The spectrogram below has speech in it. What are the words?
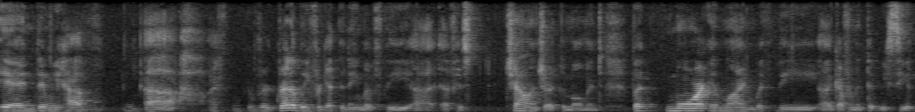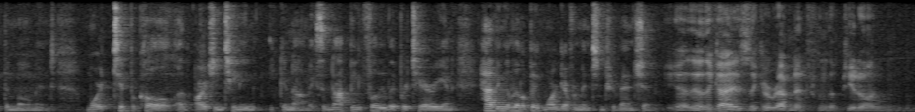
And then we have, uh, I regrettably forget the name of the uh, of his challenger at the moment, but more in line with the uh, government that we see at the moment, more typical of Argentinian economics, of not being fully libertarian, having a little bit more government intervention. Yeah, the other guy is like a remnant from the Peron.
